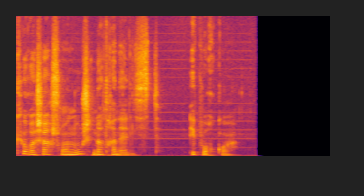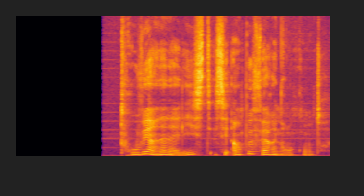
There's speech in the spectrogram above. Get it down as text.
Que recherchons-nous chez notre analyste? Et pourquoi? Trouver un analyste, c'est un peu faire une rencontre,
